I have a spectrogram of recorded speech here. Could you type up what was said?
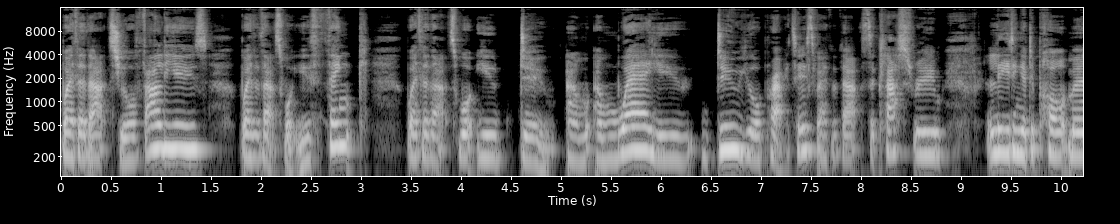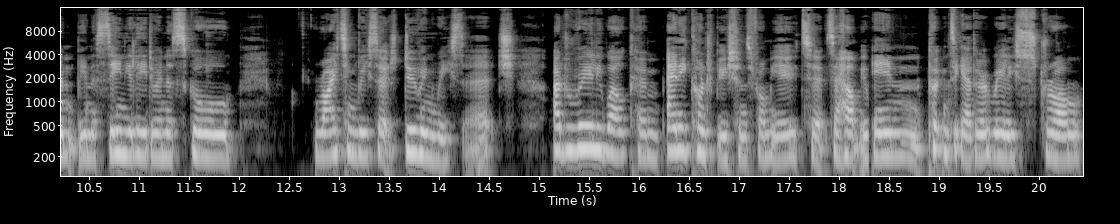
whether that's your values, whether that's what you think, whether that's what you do and, and where you do your practice, whether that's a classroom, leading a department, being a senior leader in a school, writing research, doing research, I'd really welcome any contributions from you to, to help me in putting together a really strong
